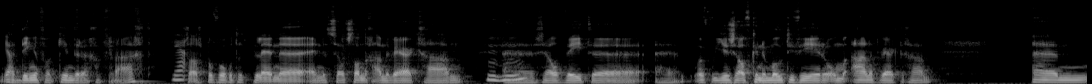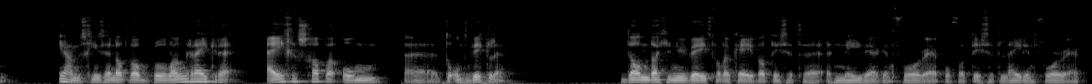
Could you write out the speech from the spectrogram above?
ja, dingen van kinderen gevraagd. Ja. Zoals bijvoorbeeld het plannen en het zelfstandig aan de werk gaan. Mhm. eh, zelf weten, eh, of jezelf kunnen motiveren om aan het werk te gaan. Ehm, ja, misschien zijn dat wel belangrijkere eigenschappen om eh, te ontwikkelen. dan dat je nu weet van oké, wat is het, eh, het meewerkend voorwerp of wat is het leidend voorwerp.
